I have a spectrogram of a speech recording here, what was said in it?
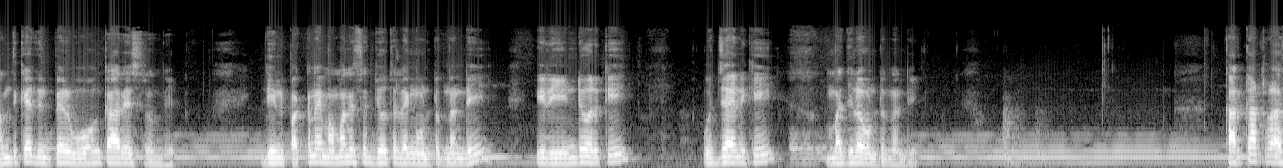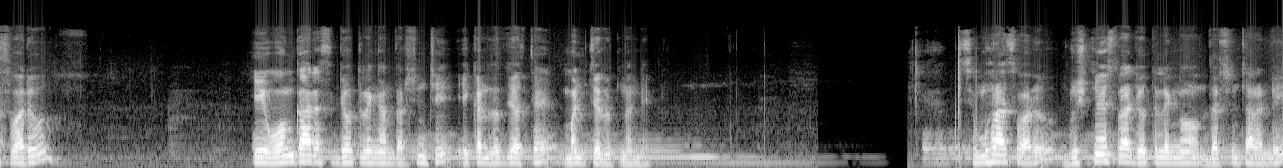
అందుకే దీని పేరు ఓంకారేశ్వరుంది. దీని పక్కనే మమలేశ్వర జ్యోతిర్లింగం ఉంటుందండి. ఇది ఇండోర్కి ఉజ్జాయినికి మధ్యలో ఉంటుందండి. కర్కట రాశి వారు ఈ ఓంకార జ్యోతిర్లింగాన్ని దర్శించి ఇక్కడ నిద్ర చేస్తే మంచి జరుగుతుందండి. సింహరాశి వారు కృష్ణేశ్వర జ్యోతిర్లింగం దర్శించారండి.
